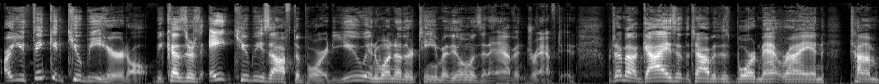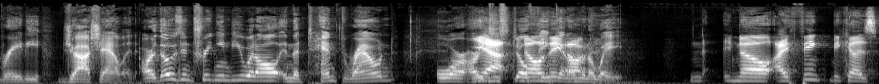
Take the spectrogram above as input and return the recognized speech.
Are you thinking QB here at all? Because there's eight QBs off the board. You and one other team are the only ones that haven't drafted. We're talking about guys at the top of this board: Matt Ryan, Tom Brady, Josh Allen. Are those intriguing to you at all in the tenth round, or are Yeah, you still no, thinking I'm going to wait? N- No, I think because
